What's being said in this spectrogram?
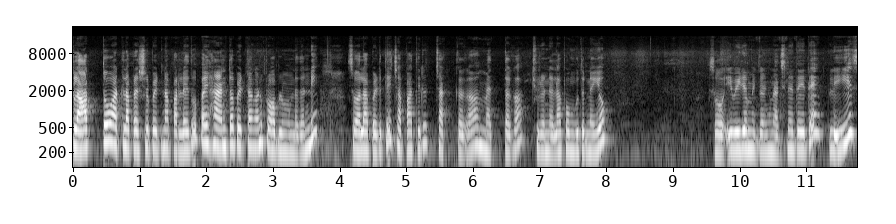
క్లాత్తో అట్లా ప్రెషర్ పెట్టినా పర్లేదు పై హ్యాండ్తో పెట్టినా కానీ ప్రాబ్లం ఉండదండి. సో అలా పెడితే చపాతీలు చక్కగా మెత్తగా చూడండి ఎలా పొంగుతున్నాయో. సో ఈ వీడియో మీకు కనుక నచ్చినట్టయితే please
